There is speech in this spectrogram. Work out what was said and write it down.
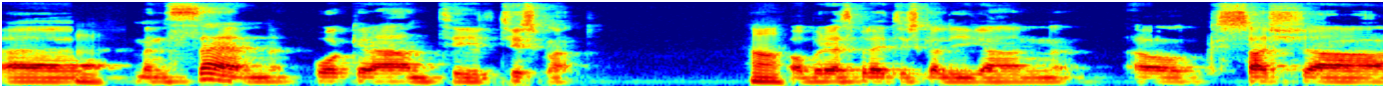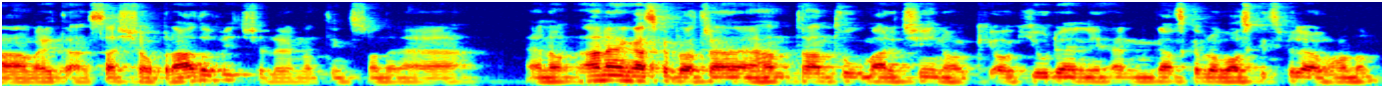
Eh, Mm. Men sen åker han till Tyskland Ja, och började spela i tyska ligan. Och Sasha, vad heter han? Sasha Obradovic eller någonting sånt. En, han är en ganska bra tränare. Han, han tog Marcin och, och gjorde en, en ganska bra basketspelare av honom.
